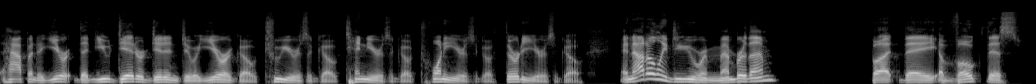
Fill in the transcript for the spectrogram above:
happened a year that you did or didn't do a year ago, two years ago, 10 years ago, 20 years ago, 30 years ago, and not only do you remember them, but they evoke this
